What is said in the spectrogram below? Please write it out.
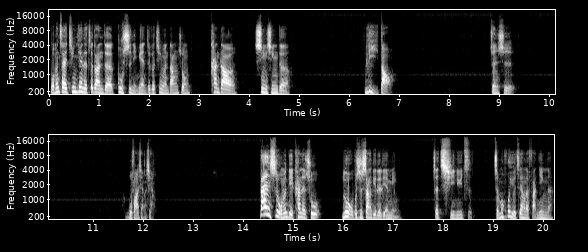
我们在今天的这段的故事里面，这个经文当中看到信心的力道，真是无法想象。但是我们也看得出。如果不是上帝的怜悯，这奇女子怎么会有这样的反应呢？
